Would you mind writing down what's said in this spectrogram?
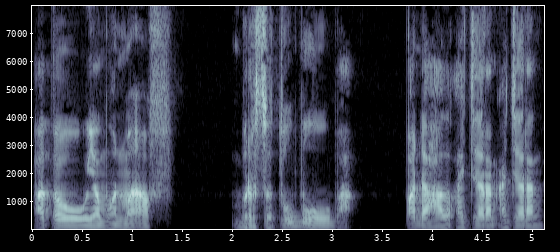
atau ya mohon maaf bersetubuh padahal ajaran-ajaran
